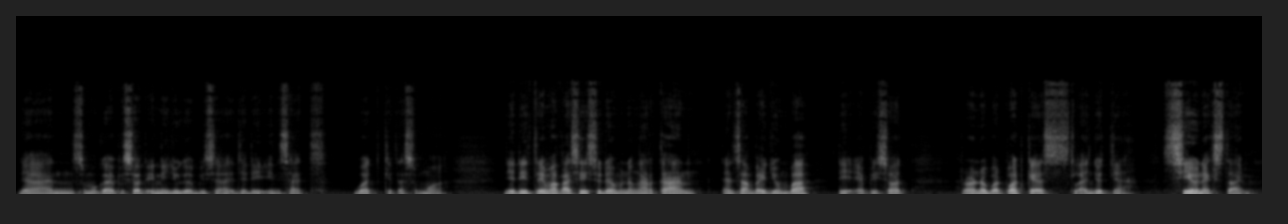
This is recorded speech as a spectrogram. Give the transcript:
Dan semoga episode ini juga bisa jadi insight buat kita semua. Jadi terima kasih sudah mendengarkan dan sampai jumpa di episode Roundabout Podcast selanjutnya. See you next time.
